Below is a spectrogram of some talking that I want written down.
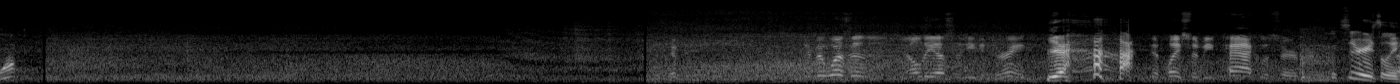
Womp. If it wasn't LDS that you could drink, Yeah. the place would be packed with surfers Seriously.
